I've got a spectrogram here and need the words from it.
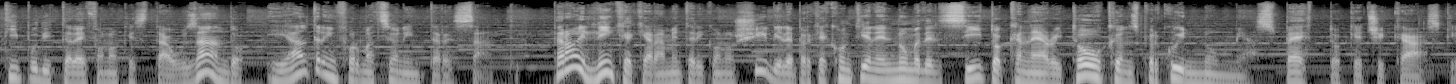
tipo di telefono che sta usando e altre informazioni interessanti. Però il link è chiaramente riconoscibile perché contiene il nome del sito Canary Tokens, per cui non mi aspetto che ci caschi.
